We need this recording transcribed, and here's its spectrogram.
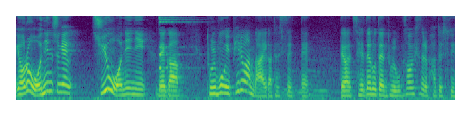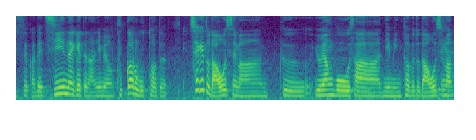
여러 원인 중에 주요 원인이 내가 돌봄이 필요한 나이가 됐을 때 내가 제대로 된 돌봄 서비스를 받을 수 있을까? 내 지인에게든 아니면 국가로부터든. 책에도 나오지만 그 요양보호사님 인터뷰도 나오지만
